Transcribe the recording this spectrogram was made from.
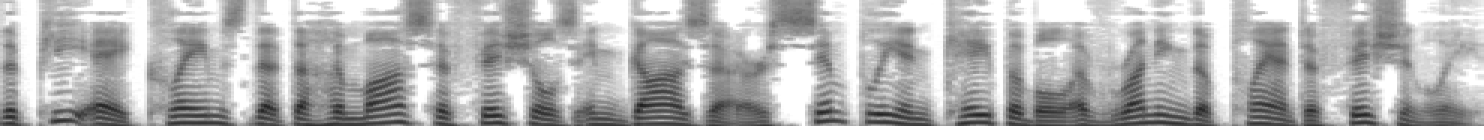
The PA claims that the Hamas officials in Gaza are simply incapable of running the plant efficiently.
